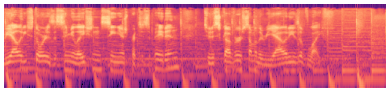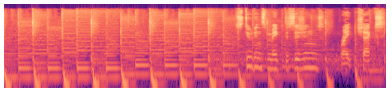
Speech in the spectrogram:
Reality Store is a simulation seniors participate in to discover some of the realities of life. Students make decisions, write checks,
